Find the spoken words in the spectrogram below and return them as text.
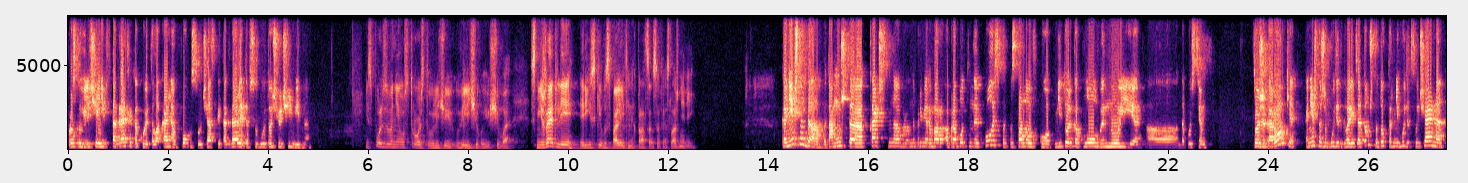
просто увеличение фотографии какой-то, локального фокуса, участка и так далее. Это все будет очень-очень видно. Использование устройства увеличивающего снижает ли риски воспалительных процессов и осложнений? Конечно, да, потому что качественно, например, обработанная полость под постановку не только пломбы, но и, а, допустим, той же коронки, конечно же, будет говорить о том, что доктор не будет случайно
